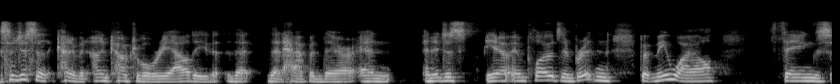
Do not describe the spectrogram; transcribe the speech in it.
so just a kind of an uncomfortable reality that, that that happened there, and and it just you know implodes in Britain. But meanwhile, things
